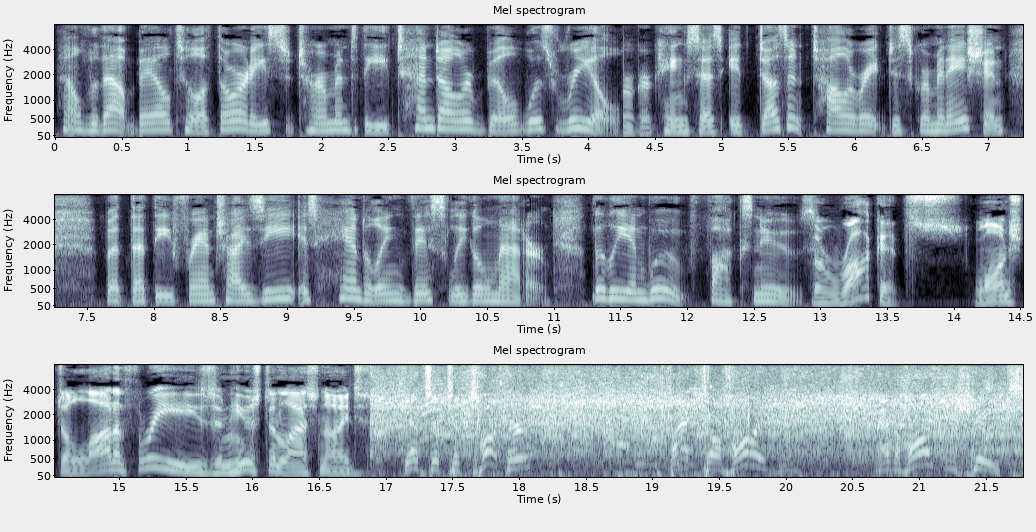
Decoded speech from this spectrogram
held without bail till authorities determined the $10 bill was real. Burger King says it doesn't tolerate discrimination, but that the franchisee is handling this legal matter. Lillian Wu, Fox News. The Rockets launched a lot of threes in Houston last night. Gets it to Tucker. Back to Harden. And Harden shoots.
